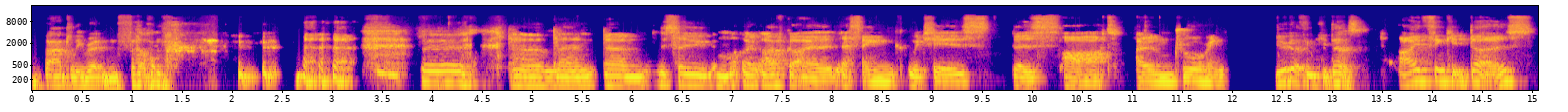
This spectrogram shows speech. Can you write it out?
badly written film. Uh, oh man. Um, so I've got a, a thing which is does art own drawing? you don't think it does? I think it does,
